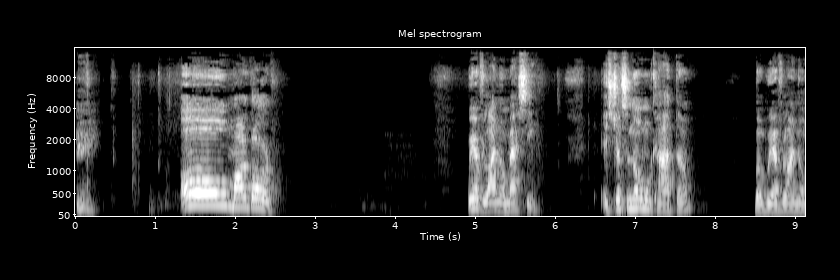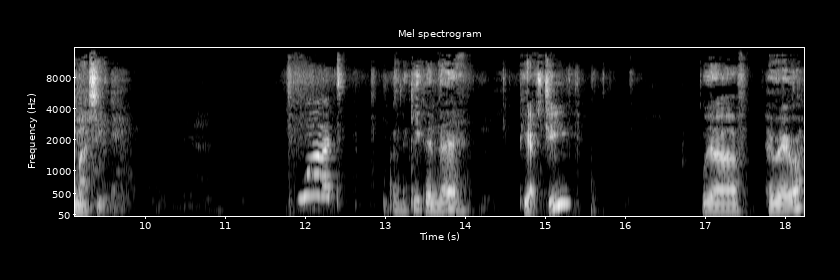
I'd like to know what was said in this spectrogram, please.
oh my god. We have Lionel Messi. It's just a normal card though, but we have Lionel Messi. What? I'm gonna keep him there. PSG. We have Herrera.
